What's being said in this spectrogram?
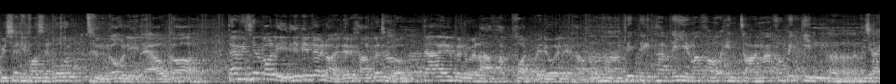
Mission Impossible ถึงเกาหลีแล้วก็ได้ไปเที่ยวเกาหลีนิดๆหน่อยๆด้วยครับ ก็ถือว่าได้เป็นเวลาพักผ่อนไปด้วยเลยครับผมอ่าพี่ติ๊กครับได้ยินว่าเขา enjoy มากเขาไปกินเออใช่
